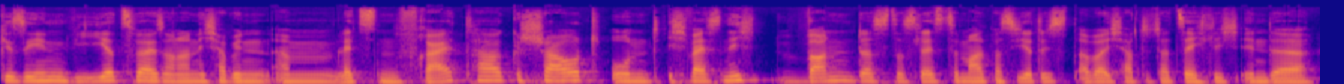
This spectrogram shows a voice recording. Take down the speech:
gesehen wie ihr zwei, sondern ich habe ihn am letzten Freitag geschaut und ich weiß nicht, wann das das letzte Mal passiert ist, aber ich hatte tatsächlich in der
